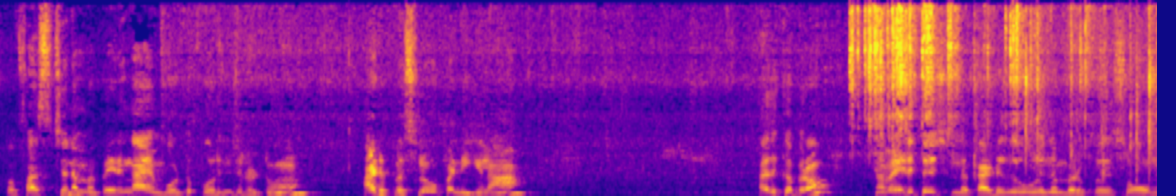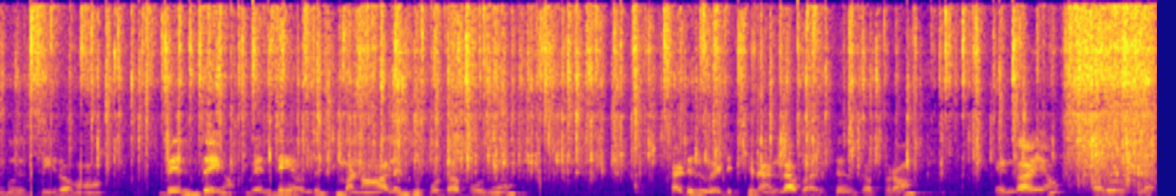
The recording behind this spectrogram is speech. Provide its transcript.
இப்போ ஃபஸ்ட்டு நம்ம பெருங்காயம் போட்டு பொரிஞ்சிடட்டும். அடுப்பை ஸ்லோ பண்ணிக்கலாம். அதுக்கப்புறம் நம்ம எடுத்து வச்சுருந்த கடுகு உளுந்தம்பருப்பு சோம்பு சீரகம் வெந்தயம். வெந்தயம் வந்து சும்மா நாலஞ்சு போட்டால் போதும். கடுகு வெடித்து நல்லா வறுத்ததுக்கப்புறம் வெங்காயம் கருவேப்பிலை.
